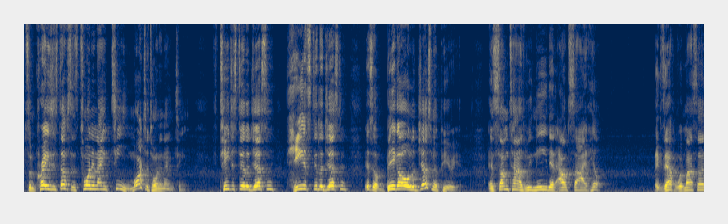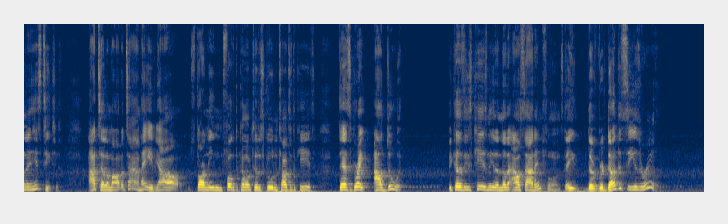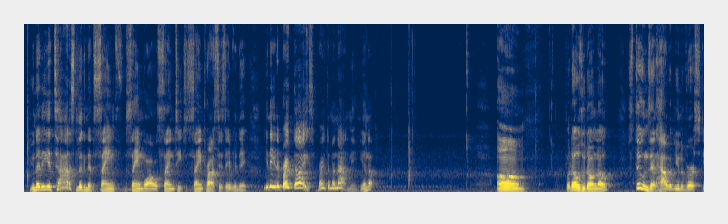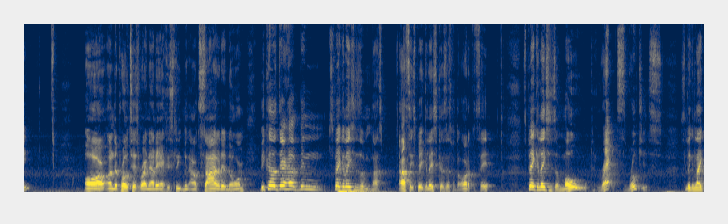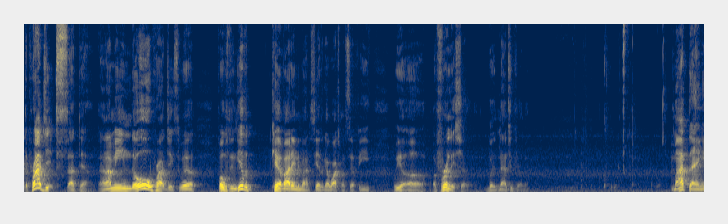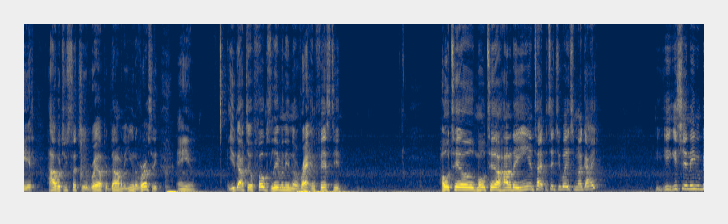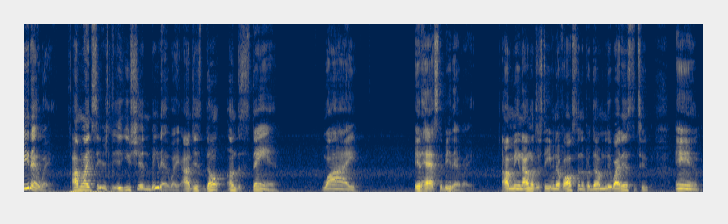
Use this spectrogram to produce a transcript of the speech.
some crazy stuff since 2019, March of 2019. Teachers still adjusting, kids still adjusting. It's a big old adjustment period. And sometimes we need that outside help. Example with my son and his teachers. I tell them all the time, hey, if y'all start needing folk to come up to the school and talk to the kids, that's great. I'll do it because these kids need another outside influence. They the redundancy is real. You know they get tired of looking at the same same walls, same teachers, same process every day. You need to break the ice, break the monotony. You know. Um, for those who don't know, students at Howard University are under protest right now. They're actually sleeping outside of their dorm because there have been speculations of I'll say speculation because that's what the article said speculations of mold, rats, roaches. It's looking like the projects out there. And I mean the old projects where folks didn't give a care about anybody. See, I gotta watch myself. We we are uh, a friendly show, but not too friendly. My thing is, how would you such a rare predominant university and you got your folks living in a rat infested hotel, motel, holiday inn type of situation, my guy? You, shouldn't even be that way. I'm like, seriously, you shouldn't be that way. I just don't understand why it has to be that way. I mean, I went to Stephen F. Austin, a predominantly white institute, and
